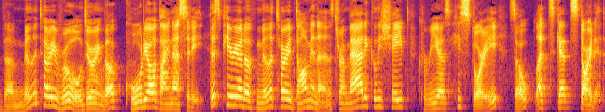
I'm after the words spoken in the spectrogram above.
The military rule during the Goryeo dynasty. This period of military dominance dramatically shaped Korea's history. So let's get started.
